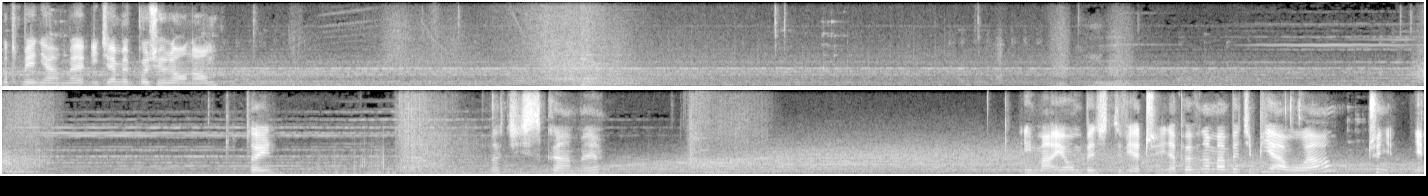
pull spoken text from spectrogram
Podmieniamy, idziemy po zieloną. szukamy. I mają być dwie, czyli na pewno ma być biała, czy nie? Nie,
